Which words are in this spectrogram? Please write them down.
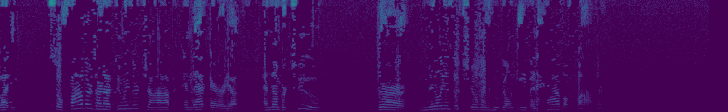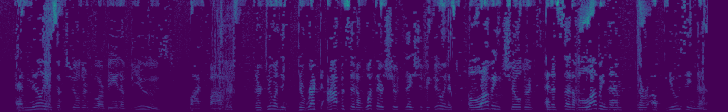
But so fathers are not doing their job in that area. And number two, there are millions of children who don't even have a father, and millions of children who are being abused by fathers. They're doing the direct opposite of what they should, they should be doing is loving children, and instead of loving them, they're abusing them.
